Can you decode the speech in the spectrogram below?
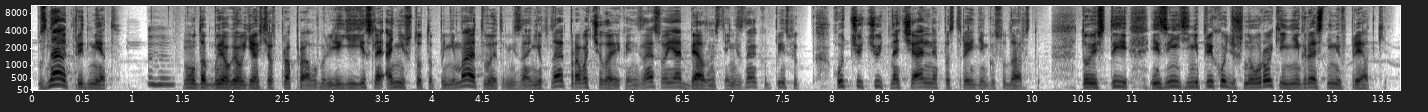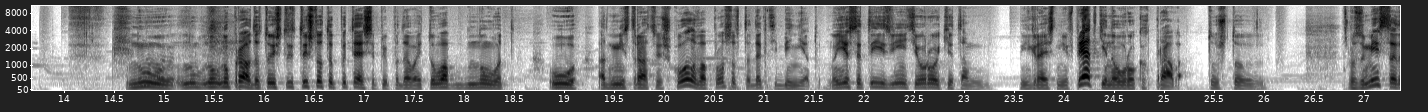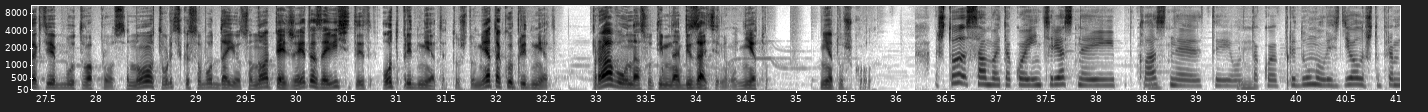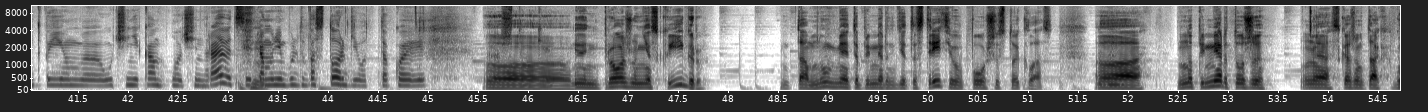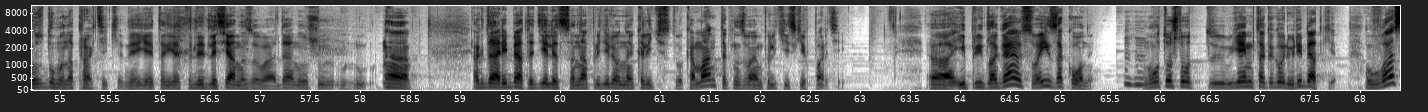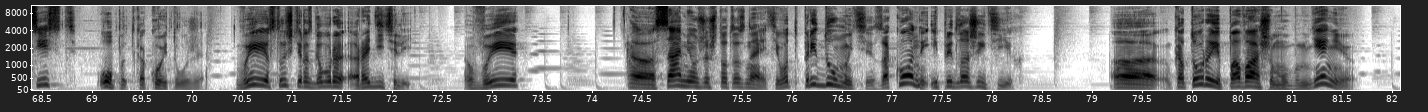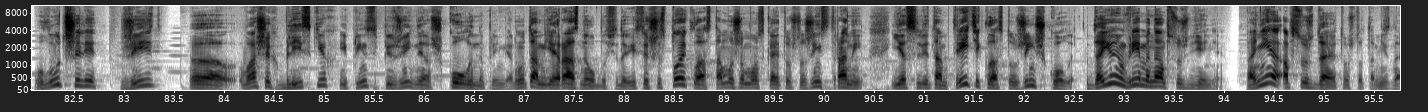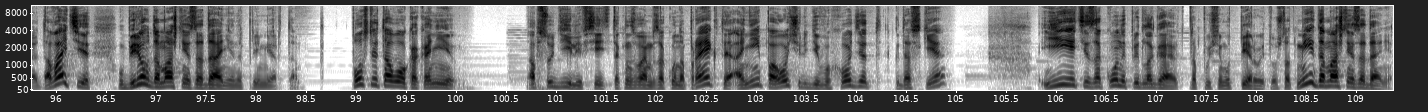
знают предмет, Угу. Ну, да, я, я сейчас про право говорю. Если они что-то понимают в этом, не знаю, не знают права человека, не знают свои обязанности, они знают, в принципе, хоть чуть-чуть начальное построение государства. То есть ты, извините, не приходишь на уроки и не играешь с ними в прятки. Ну, ну, ну, ну, ну правда, то есть ты, ты что-то пытаешься преподавать, то ну вот у администрации школы вопросов тогда к тебе нету. Но если ты, извините, уроки там играешь с ними в прятки на уроках права, то что Разумеется, тогда к тебе будут вопросы. Но творческая свобода дается. Но опять же, это зависит от предмета. То, что у меня такой предмет. Права у нас вот именно обязательного нету. Нету школы. Что самое такое интересное и классное ты вот mm. такое придумал и сделал, что прям твоим э, ученикам очень нравится, и прям они будут в восторге вот такой а, Я провожу несколько игр, Там, ну, у меня это примерно где-то с третьего по шестой класс. А, ну, например, тоже, э, скажем так, Госдума на практике. Я, это, я это для себя называю, да. Ну, а, когда ребята делятся на определенное количество команд, так называемых политических партий, а, и предлагают свои законы. Ну, то, что вот я им так и говорю, ребятки, у вас есть опыт какой-то уже. Вы слышите разговоры родителей. Вы э, сами уже что-то знаете. Вот придумайте законы и предложите их, э, которые, по вашему мнению, улучшили жизнь э, ваших близких и, в принципе, жизнь школы, например. Ну, там я разные области даю. Если шестой класс, там уже можно сказать то, что жизнь страны. Если там третий класс, то жизнь школы. Даю им время на обсуждение. Они обсуждают то, что там, не знаю, давайте уберем домашнее задание, например, там. После того, как они обсудили все эти так называемые законопроекты, они по очереди выходят к доске, и эти законы предлагают. Допустим, вот первый, то, что отмени домашнее задание.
